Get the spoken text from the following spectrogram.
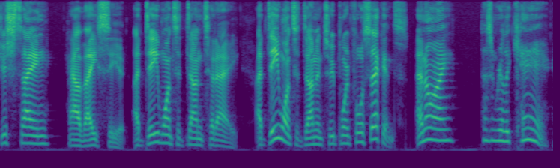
just saying how they see it. A D wants it done today. A D wants it done in 2.4 seconds. An I doesn't really care.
